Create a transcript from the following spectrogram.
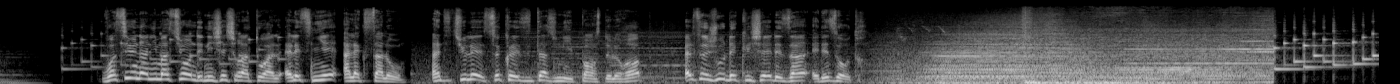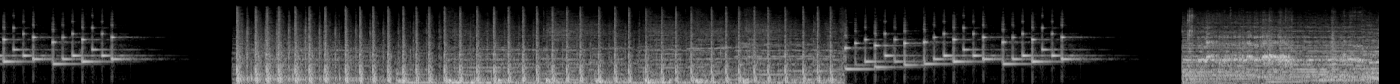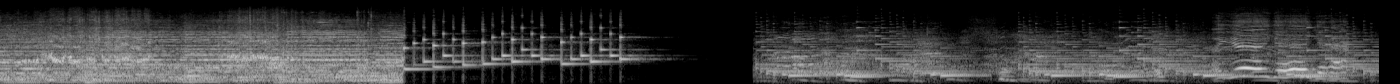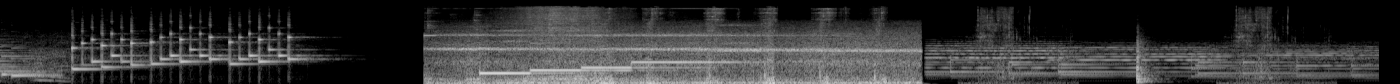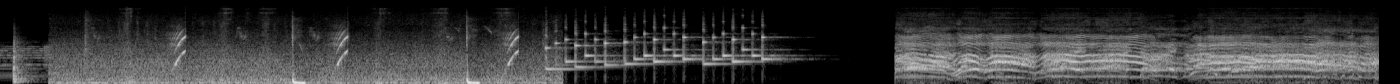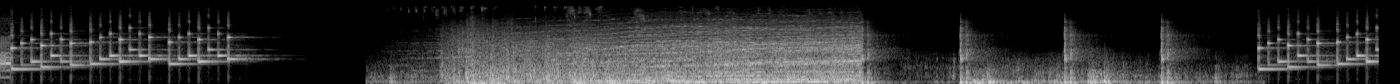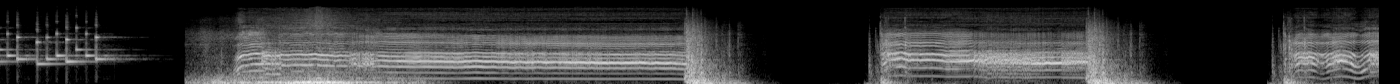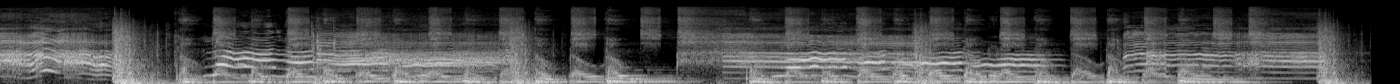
Voici une animation dénichée sur la toile. Elle est signée Alex Salo. Intitulée Ce que les États-Unis pensent de l'Europe, elle se joue des clichés des uns et des autres.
